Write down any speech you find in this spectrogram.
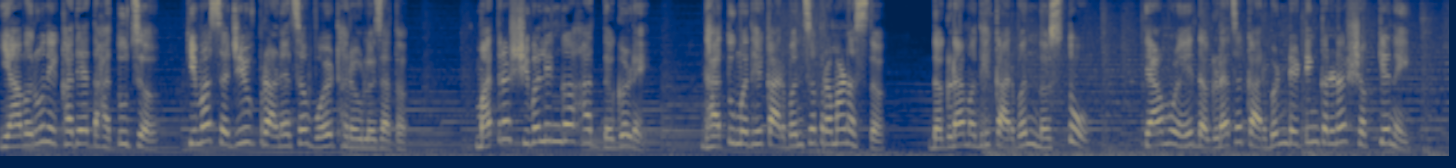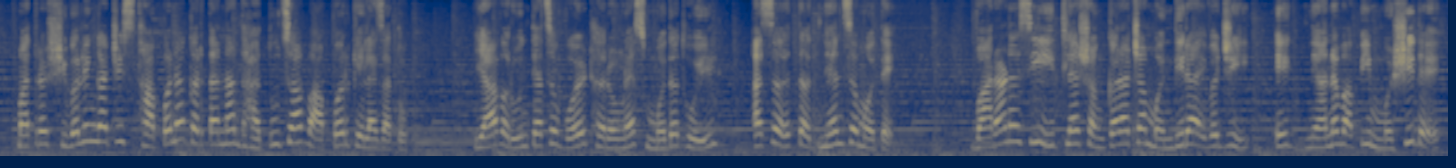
यावरून एखाद्या धातूचं किंवा सजीव प्राण्याचं वय ठरवलं जातं. मात्र शिवलिंग हा दगड आहे. धातूमध्ये कार्बनचं प्रमाण असतं. दगडामध्ये कार्बन नसतो. त्यामुळे दगडाचं कार्बन डेटिंग करणं शक्य नाही. मात्र शिवलिंगाची स्थापना करताना धातूचा वापर केला जातो. यावरून त्याचं वय ठरवण्यास मदत होईल असं तज्ज्ञांचं मत आहे. वाराणसी इथल्या शंकराच्या मंदिराऐवजी एक ज्ञानवापी मशीद आहे.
